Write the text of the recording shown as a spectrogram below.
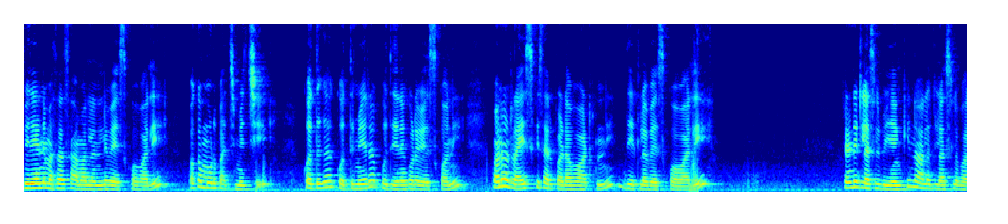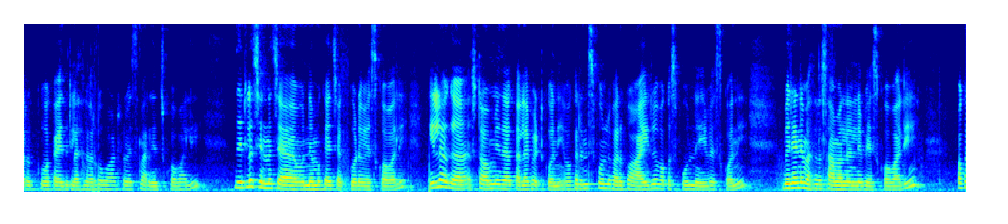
బిర్యానీ మసాలా సామాన్లన్నీ వేసుకోవాలి. ఒక మూడు పచ్చిమిర్చి కొద్దిగా కొత్తిమీర పుదీనా కూడా వేసుకొని మనం రైస్కి సరిపడా వాటర్ని దీంట్లో వేసుకోవాలి. రెండు గ్లాసుల బియ్యంకి నాలుగు గ్లాసుల వరకు ఒక ఐదు గ్లాసుల వరకు వాటర్ వేసి మరిగించుకోవాలి. దీంట్లో చిన్న చ నిమ్మకాయ చెక్క కూడా వేసుకోవాలి. ఇలాగా స్టవ్ మీద కల పెట్టుకొని ఒక రెండు స్పూన్ల వరకు ఆయిల్ ఒక స్పూన్ నెయ్యి వేసుకొని బిర్యానీ మసాలా సామాన్లన్నీ వేసుకోవాలి. ఒక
